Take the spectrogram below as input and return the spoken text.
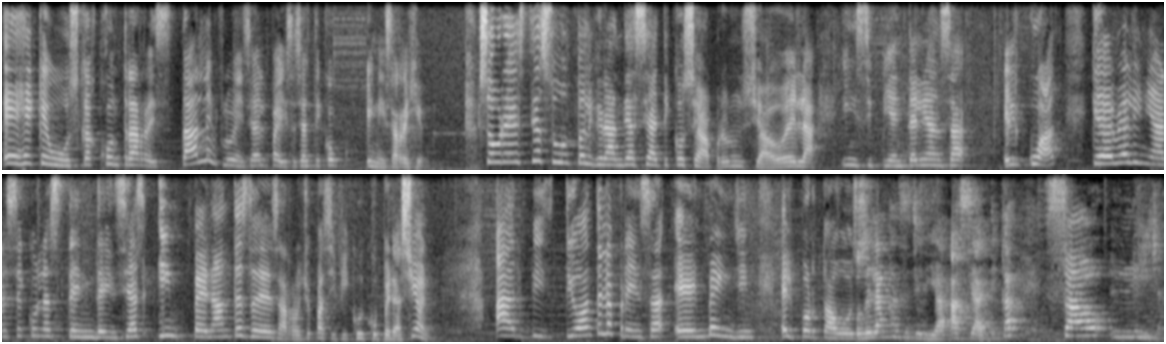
eje que busca contrarrestar la influencia del país asiático en esa región. Sobre este asunto, el grande asiático se ha pronunciado de la incipiente alianza el Quad, que debe alinearse con las tendencias imperantes de desarrollo pacífico y cooperación. Advirtió ante la prensa en Beijing el portavoz de la Cancillería Asiática, Sao Liya.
